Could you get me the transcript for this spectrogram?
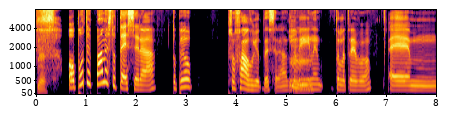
ναι. Οπότε πάμε στο 4, το οποίο ψοφάω για το 4, δηλαδή Μμμ. είναι, το λατρεύω. Εμ,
